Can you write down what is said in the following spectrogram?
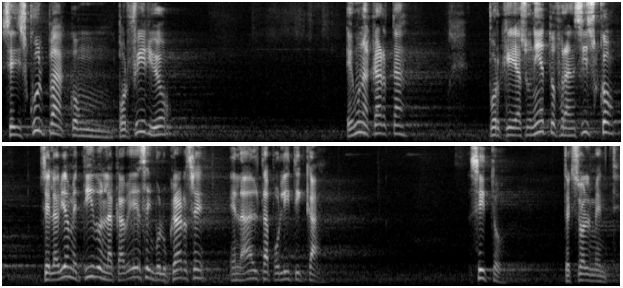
se disculpa con Porfirio en una carta porque a su nieto Francisco se le había metido en la cabeza involucrarse en la alta política. Cito textualmente,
